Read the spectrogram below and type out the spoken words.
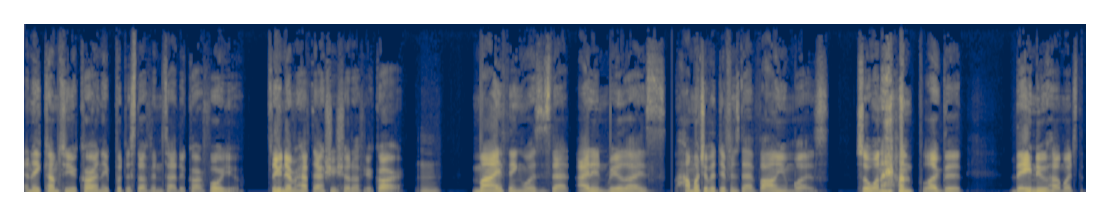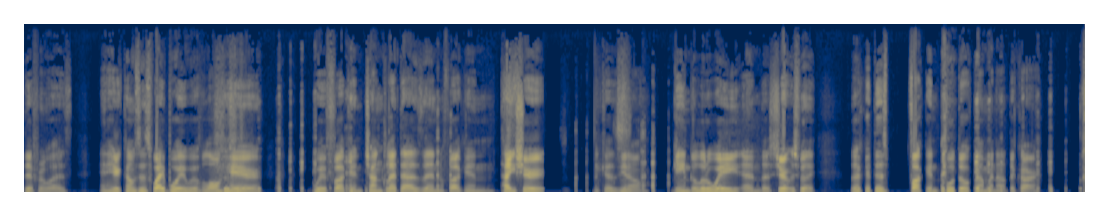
and they come to your car and they put the stuff inside the car for you. So you Mm. never have to actually shut off your car. Mm. My thing was is that I didn't realize how much of a difference that volume was. So when I unplugged it, they knew how much the difference was. And here comes this white boy with long hair with fucking chancletas and a fucking tight shirt because, you know, gained a little weight and the shirt was feeling look at this fucking puto coming out the car.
